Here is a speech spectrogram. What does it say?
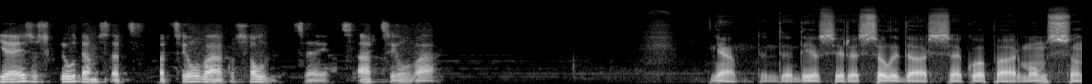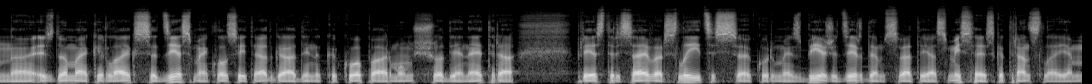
Jēzus kļūdams ar, par cilvēku solidarizējās ar cilvēku. Jā, tad eh, Dievs ir solidārs eh, kopā ar mums, un eh, es domāju, ka ir laiks dziesmai klausītāji atgādina, ka kopā ar mums šodien ēterā priesteris Aivars Līcis, kuru mēs bieži dzirdam svētajās misēs, kad translējam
